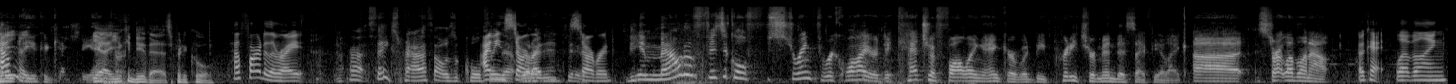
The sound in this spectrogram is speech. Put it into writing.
I didn't know you could catch the Yeah, anchor. you can do that. It's pretty cool. How far to the right? Uh, thanks, Pat. I thought it was a cool thing. I mean, that, what I starboard. did too. Starboard. The amount of physical f- strength required to catch a falling anchor would be pretty tremendous. I feel like. Uh, start leveling out. Okay, leveling.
